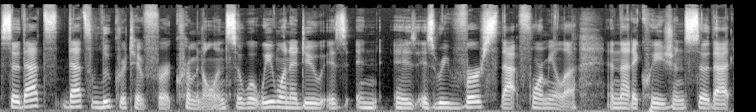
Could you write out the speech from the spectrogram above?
So that's that's lucrative for a criminal. And so what we want to do is, in, is is reverse that formula and that equation so that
